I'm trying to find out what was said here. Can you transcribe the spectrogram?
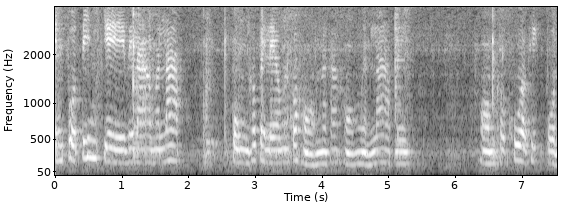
เป็นโปรตีนเจ เวลาเอามาลาบปรุงเข้าไปแล้วมันก็หอมนะคะ หอมเหมือนลาบเลย หอมข้าวคั่วพริกป่น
